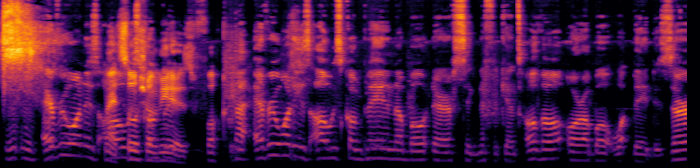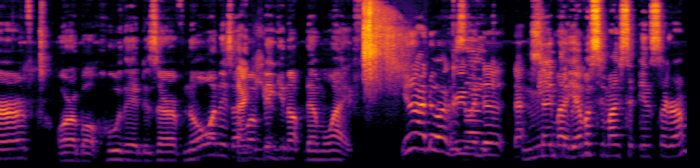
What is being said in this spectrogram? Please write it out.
Mm-mm. Everyone is Man, always social compla- media is fucking. Like everyone is always complaining about their significant other or about what they deserve or about who they deserve. No one is Thank ever you. bigging up them wife. You know, I do agree It's with the that Me, my, sentiment. you ever see my Instagram?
